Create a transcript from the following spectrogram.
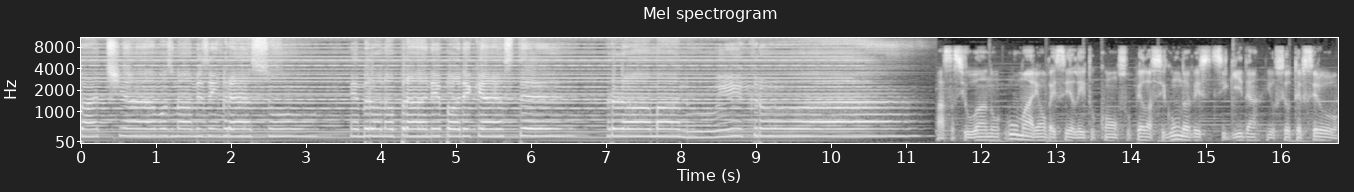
Facciamo snobis ingresso e Bruno Prandi podcast Romano e Crua. Passa-se o ano, o Marião vai ser eleito cônsul pela segunda vez seguida e o seu terceiro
